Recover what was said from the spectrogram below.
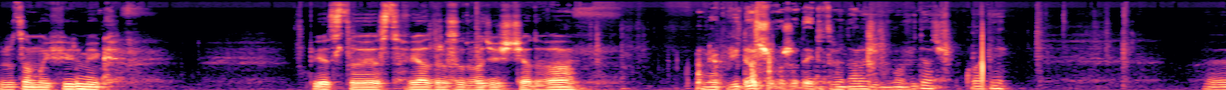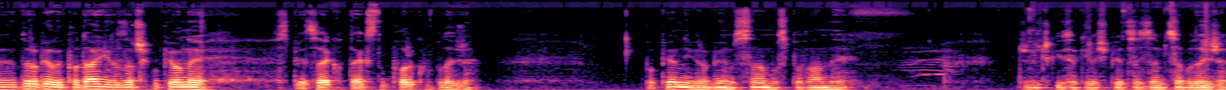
Wrzucam mój filmik. Piec to jest Wiadrus U22. Jak widać, może odejdę trochę dalej, żeby było widać dokładniej. Yy, Dorobiony podajnik, to znaczy kupiony z pieca jako tekstu porków bodajże. Popielnik robiłem sam, uspawany. Drzwiczki z jakiegoś pieca z zębca bodajże.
